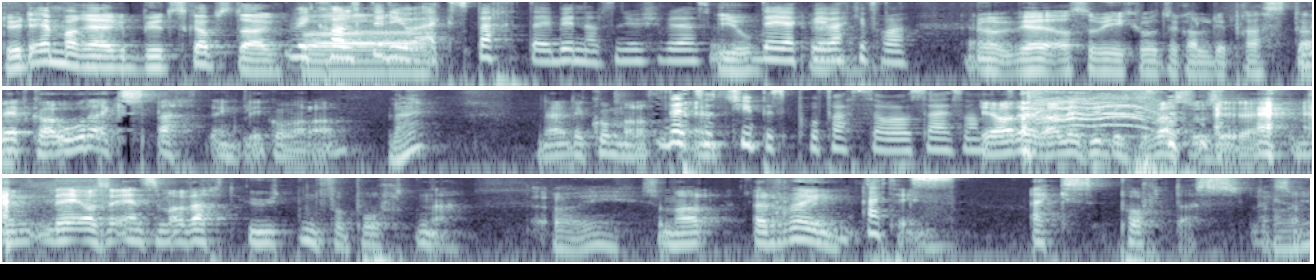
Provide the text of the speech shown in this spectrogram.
Du, det er Maria budskapsdag på Vi kalte de jo eksperter i begynnelsen, gjorde ikke vi det? Så Jo. Det gikk vi vekk ifra. Nå, vi, altså, vi gikk jo til å kalle de Du vet hva ordet ekspert egentlig kommer av? Nei? Nei, det kommer Det er så typisk professor å si sånn. Ja, det er veldig typisk professor å si det. Men det er altså en som har vært utenfor portene. Oi. Som har røynt ting. X. Ex portas, liksom.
